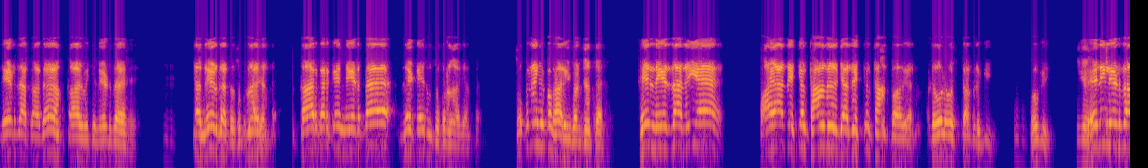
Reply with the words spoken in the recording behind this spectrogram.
ਲੇਟਦਾ ਕਾਦਾ ਹੰਕਾਰ ਵਿੱਚ ਲੇਟਦਾ ਹੈ। ਜਾਂ ਲੇਟਦਾ ਤਾਂ ਸੁਪਨਾ ਆ ਜਾਂਦਾ। ਕਾਰ ਕਰਕੇ ਲੇਟਦਾ ਲੇਟੇ ਨੂੰ ਸੁਪਨਾ ਆ ਜਾਂਦਾ ਸੁਪਨੇ ਵਿੱਚ ਭਖਾਰੀ ਬਣ ਜਾਂਦਾ। ਫਿਰ ਲੇਟਦਾ ਨਹੀਂ ਹੈ ਪਾਇਆ ਨਿਚਲ ਥਾਨ ਜਾਂ ਨਿਚਲ ਥਾਨ ਪਾ ਗਿਆ। ਡੋਲ ਅਵਸਥਾ ਮਿਲ ਗਈ ਹੋ ਗਈ। ਇਹ ਨਹੀਂ ਲੇਟਦਾ।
